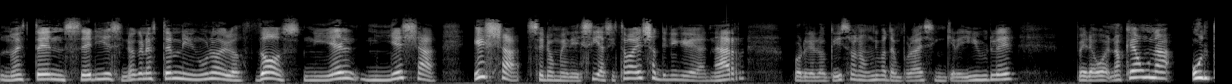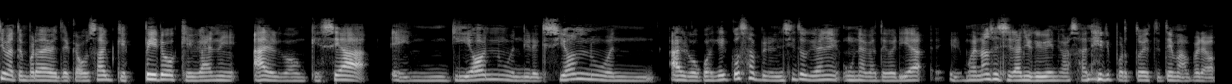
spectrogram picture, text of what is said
no esté en serie, sino que no esté en ninguno de los dos, ni él ni ella. Ella se lo merecía, si estaba ella tenía que ganar porque lo que hizo en la última temporada es increíble. Pero bueno, nos queda una última temporada de Better Call Saul que espero que gane algo, aunque sea en guion o en dirección o en algo, cualquier cosa, pero necesito que gane una categoría. Eh, bueno, no sé si el año que viene va a salir por todo este tema, pero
